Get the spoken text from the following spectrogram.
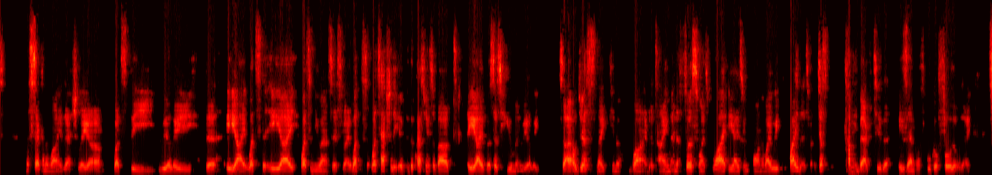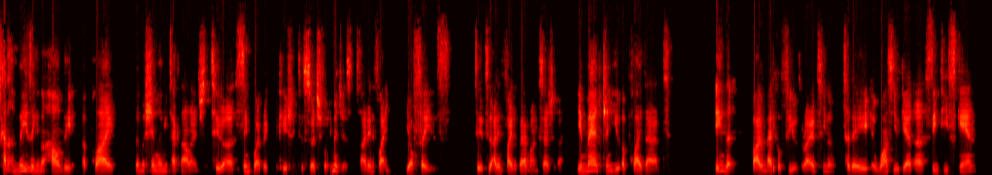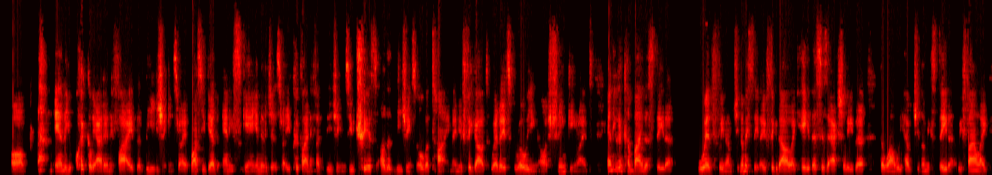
The second one is actually uh, what's the really the AI, what's the AI, what's the nuances, right? What's what's actually the question is about AI versus human, really. So I'll just like you know one at a time. And the first one is why AI is important, why we apply this, right? Just coming back to the example of Google Photo, right? It's kind of amazing, you know, how they apply the machine learning technology to a simple application to search for images, to identify your face, to, to identify the background, etc. Imagine you apply that in the biomedical field, right? You know, today, once you get a CT scan, um, and you quickly identify the lesions, right? Once you get any scan images, right, you quickly identify the lesions. You trace all the lesions over time, and you figure out whether it's growing or shrinking, right? And you can combine this data with know, genomics data. You figured out like, hey, this is actually the the one we have genomics data. We found like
